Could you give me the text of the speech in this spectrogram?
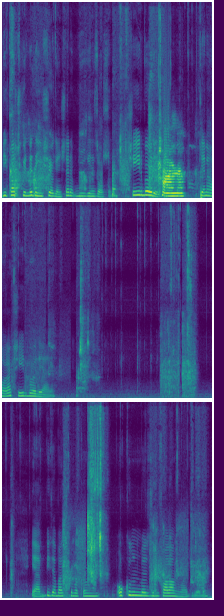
birkaç günde değişiyor gençler. Bilginiz olsun. Şehir böyle. Aynen. Genel olarak şehir böyle yani. Yani bir de başka bakalım. Okulun özeli falan var böyle.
